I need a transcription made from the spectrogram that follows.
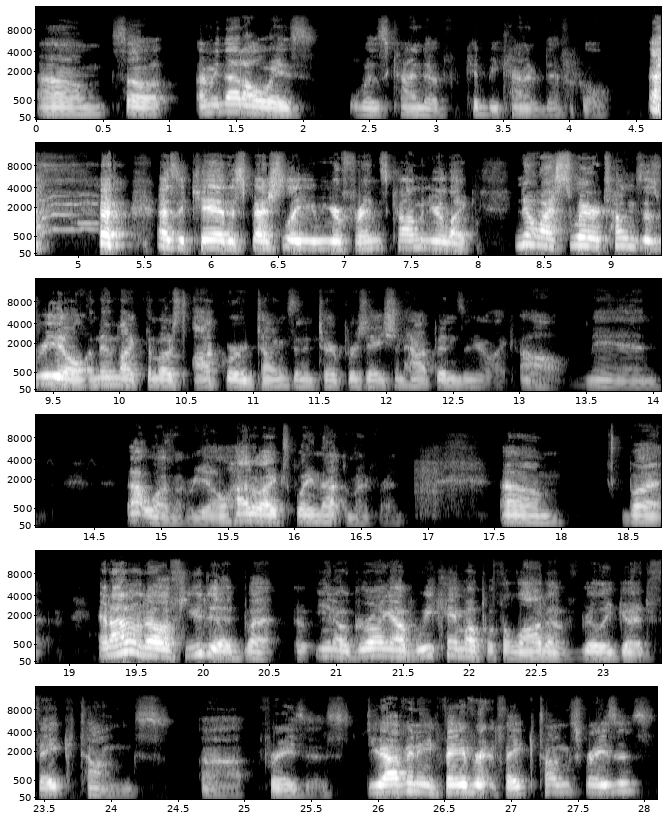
um, so i mean that always was kind of could be kind of difficult as a kid especially your friends come and you're like no i swear tongues is real and then like the most awkward tongues and interpretation happens and you're like oh man that wasn't real how do i explain that to my friend um, but and I don't know if you did, but you know, growing up, we came up with a lot of really good fake tongues uh, phrases. Do you have any favorite fake tongues phrases?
